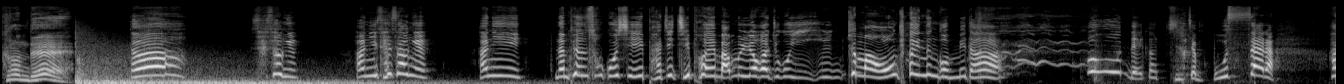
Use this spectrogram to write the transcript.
그런데 아! 세상에. 아니 세상에. 아니 남편 속옷이 바지 지퍼에 맞물려 가지고 이- 이렇게 막 엉켜 있는 겁니다. 어우 내가 진짜 못 살아. 아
